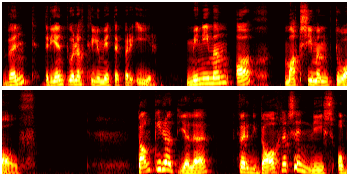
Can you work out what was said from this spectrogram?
wind 23 km/h, minimum 8, maksimum 12. Dankie dat julle vir die daaglikse nuus op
